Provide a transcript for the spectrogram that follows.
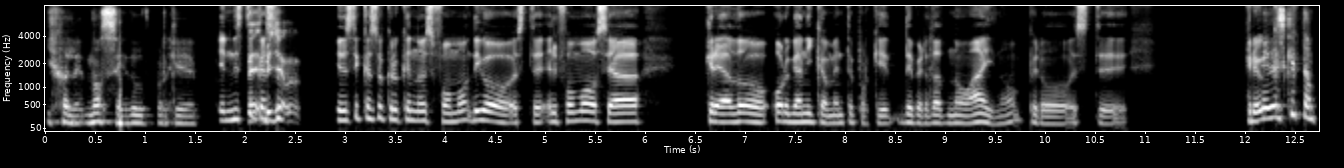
Híjole, no sé, dude, porque En este caso, en este caso creo que no es FOMO. Digo, este, el FOMO se ha creado orgánicamente porque de verdad no hay, ¿no? Pero este creo pero que es que tam-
